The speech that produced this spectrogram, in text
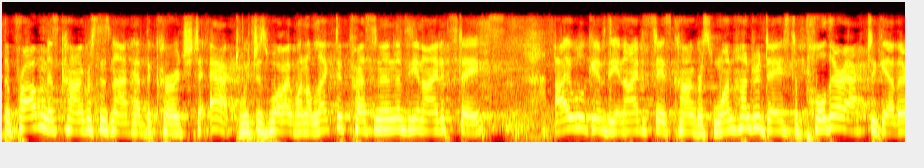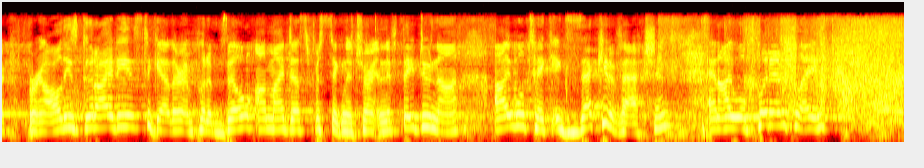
The problem is Congress has not had the courage to act, which is why when elected President of the United States, I will give the United States Congress 100 days to pull their act together, bring all these good ideas together, and put a bill on my desk for signature. And if they do not, I will take executive action and I will put in place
